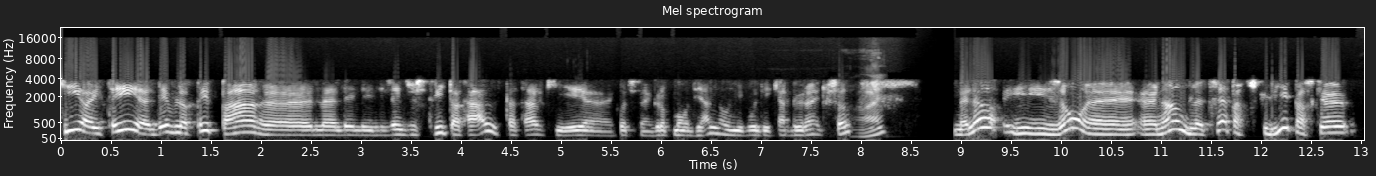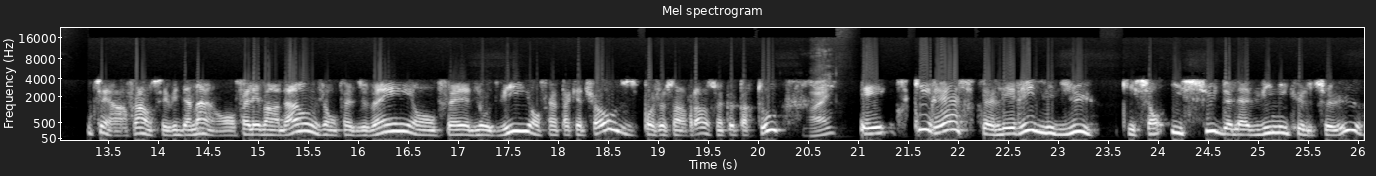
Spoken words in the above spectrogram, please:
qui a été développé par euh, le- les, les industries Total, Total qui est, écoute, c'est un groupe mondial là, au niveau des carburants et tout ça. Ouais. Mais là, ils ont un, un angle très particulier parce que, tu sais, en France, évidemment, on fait les vendanges, on fait du vin, on fait de l'eau de vie, on fait un paquet de choses, pas juste en France, un peu partout. Ouais. Et ce qui reste, les résidus qui sont issus de la viniculture,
